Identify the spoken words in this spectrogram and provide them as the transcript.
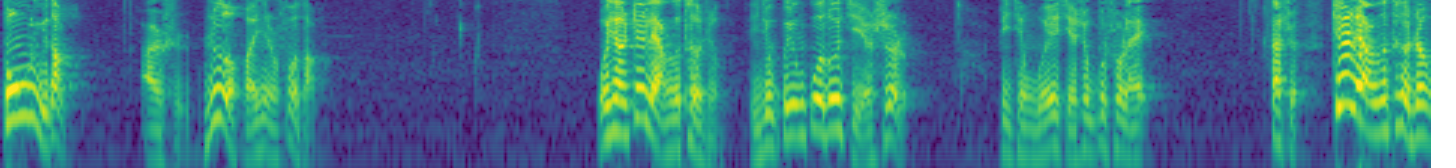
功率大，二是热环境复杂。我想这两个特征也就不用过多解释了，毕竟我也解释不出来。但是这两个特征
